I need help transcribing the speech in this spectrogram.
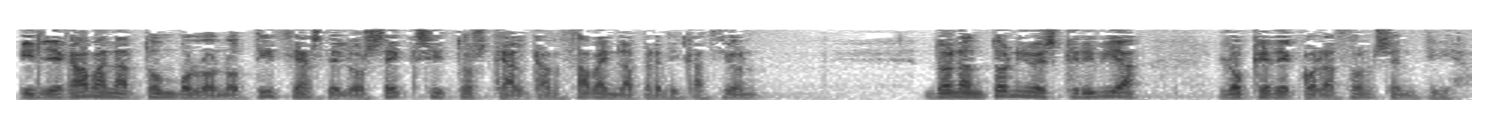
y llegaban a Tómbolo noticias de los éxitos que alcanzaba en la predicación, don Antonio escribía lo que de corazón sentía.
